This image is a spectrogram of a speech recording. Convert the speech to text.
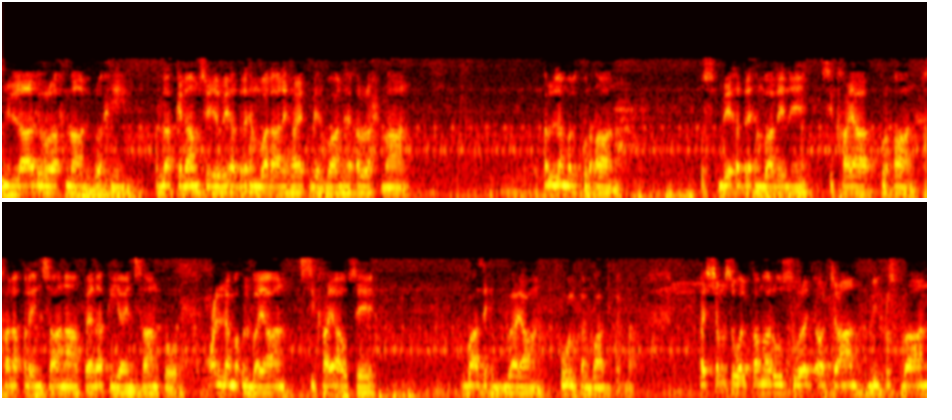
بسم اللہ الرحمن الرحیم۔ اللہ کے نام سے جو بےحد رحم والا نہایت مہربان ہے، الرحمن۔ علم القرآن۔ اس بے حد رحم والے نے سکھایا قرآن۔ خلق الانسان، پیدا کیا انسان کو۔ علمہ البیان، سکھایا اسے واضح بیان، کھول کر بات کرنا۔ الشمس والقمر، سورج اور چاند، بھی حسبان۔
